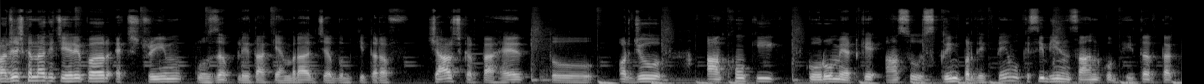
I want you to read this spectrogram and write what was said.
राजेश खन्ना के चेहरे पर एक्सट्रीम क्लोजअप लेता कैमरा जब उनकी तरफ़ चार्ज करता है तो और जो आँखों की कोरों में अटके आँसू स्क्रीन पर देखते हैं, वो किसी भी इंसान को भीतर तक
